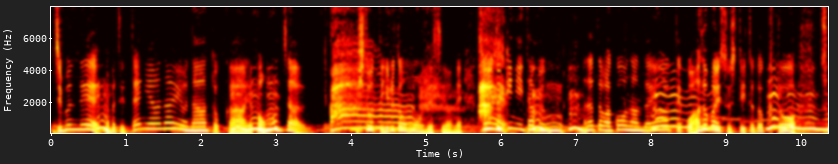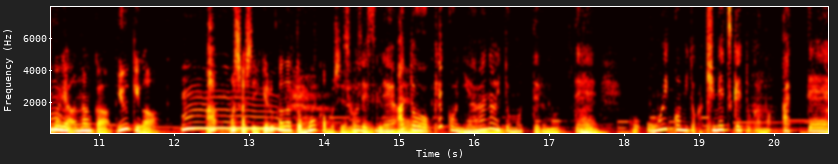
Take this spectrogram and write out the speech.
自分で、うん。やっぱ絶対似合わないよなとか、うんうんうん。やっぱ思っちゃう。あー人っていると思うんですよね。はい。そういう時に多分、うんうん。あなたはこうなんだよってこうアドバイスしていただくと、うんうんうんうん。すごいあなんか勇気がうん。あもしかしていけるかなと思うかもしれまそうせんけどね。ですね。あと結構似合わないと思ってるのって、はいこう思い込みとか決めつけとかもあって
